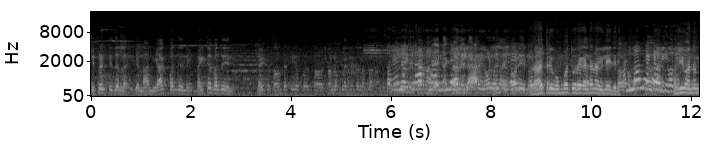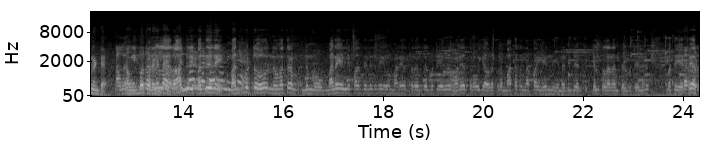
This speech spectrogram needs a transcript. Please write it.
ಡಿಫ್ರೆಂಟ್ ಇದಲ್ಲ. ಈಗ ನಾನು ಯಾಕೆ ಬಂದಿದ್ದೀನಿ ನೈಟೇ ಬಂದಿದ್ದೀನಿ. ನೈಟ್ ಸೆವೆನ್ ತರ್ಟಿಗೆ ಸೆವೆನ್ ಓ ಕ್ಲಾಕ್ ಇಲ್ಲೇ ಇಲ್ಲಿ ನೋಡಿ ರಾತ್ರಿ ಒಂಬತ್ತುವರೆ ಗಂಟೆ ನಾವು ಇಲ್ಲೇ ಇದ್ದೀರಿ. ನೀವು ಹನ್ನೊಂದು ಗಂಟೆ. ನಾವು ಒಂಬತ್ತುವರೆ ಇಲ್ಲ ರಾತ್ರಿ ಬಂದಿದ್ದೀನಿ. ಬಂದ್ಬಿಟ್ಟು ನಿಮ್ಮ ಹತ್ರ ನಿಮ್ಮ ಮನೆ ಎಲ್ಲಿಪ್ಪ ಅಂತ ಹೇಳಿದ್ರೆ ಇವ್ರ ಮನೆ ಹತ್ರ ಅಂತ ಹೇಳ್ಬಿಟ್ಟು ಹೇಳಿದ್ರೆ. ಮನೆ ಹತ್ರ ಹೋಗಿ ಅವ್ರ ಹತ್ರ ಮಾತಾಡಲ್ಲಪ್ಪ ಏನು ನಡೀದೆ ಅಂತ ಕೇಳ್ಕೊಳ್ಳೋಣ ಅಂತ ಹೇಳ್ಬಿಟ್ಟು ಹೇಳಿದ್ರು. ಮತ್ತೆ F I R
